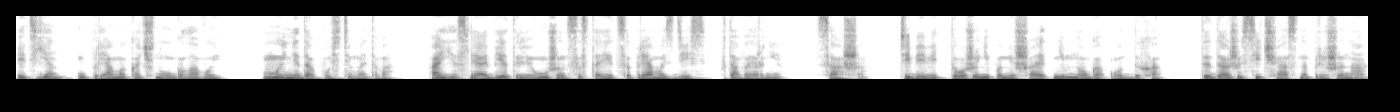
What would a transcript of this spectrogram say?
Этьен упрямо качнул головой. «Мы не допустим этого. А если обед или ужин состоится прямо здесь, в таверне? Саша, тебе ведь тоже не помешает немного отдыха. Ты даже сейчас напряжена,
